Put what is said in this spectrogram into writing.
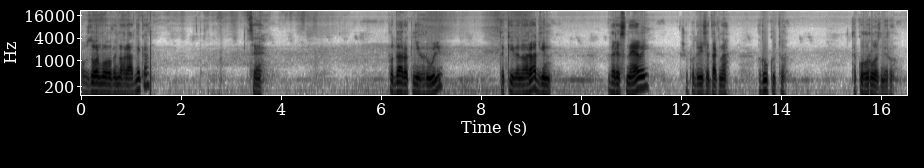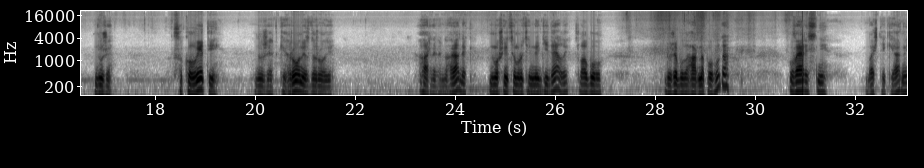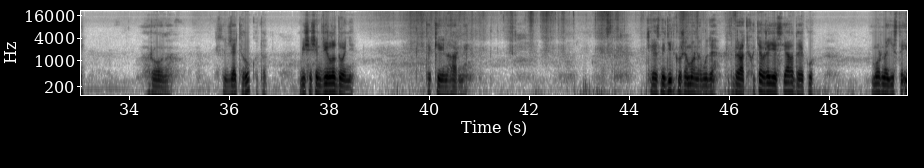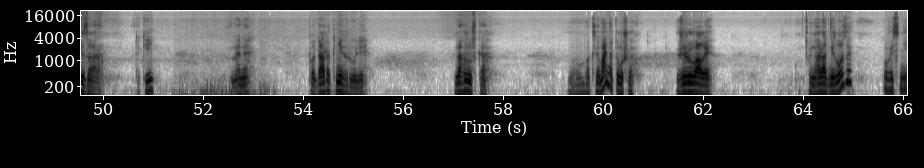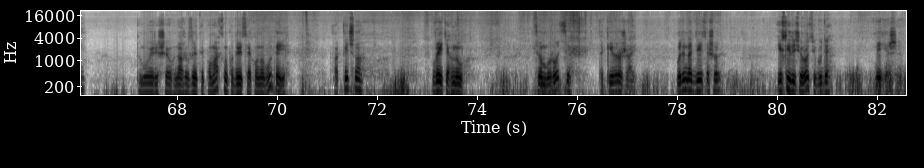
обзор мого виноградника. Це подарок Нігрулі. Такий виноград, він вересневий. Якщо подивитися так на руку, то такого розміру. Дуже соковитий, дуже такі грони здорові. Гарний виноградик. Може він цьому році не дійде, але слава Богу, дуже була гарна погода у вересні. Бачите, який гарний грона. Якщо взяти руку, то більше, ніж дві ладоні. Такий він гарний. Через недільку вже можна буде збирати. Хоча вже є ягода, яку можна їсти і зараз. Такий в мене подарок Нігрулі. Нагрузка ну, максимальна, тому що жирували виноградні лози по весні. Тому вирішив нагрузити по максимуму, подивитися, як воно буде, і фактично витягнув в цьому році такий врожай. Будемо надіятися, що і в слідчому році буде не гірше.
